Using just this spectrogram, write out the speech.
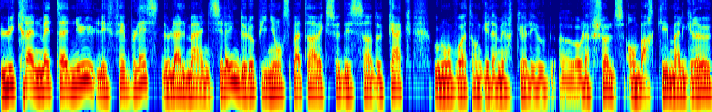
L'Ukraine met à nu les faiblesses de l'Allemagne. C'est la une de l'opinion ce matin avec ce dessin de CAC où l'on voit Angela Merkel et euh, Olaf Scholz embarqués malgré eux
